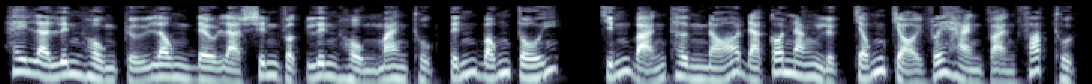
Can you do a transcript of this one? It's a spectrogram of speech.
hay là linh hồn cự Long đều là sinh vật linh hồn mang thuộc tính bóng tối, chính bản thân nó đã có năng lực chống chọi với hàng vạn pháp thuật.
